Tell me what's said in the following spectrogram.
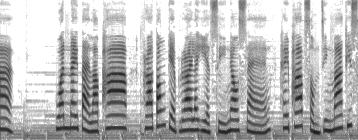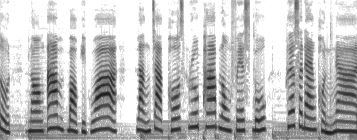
10-15 วันในแต่ละภาพ เพราะต้องเก็บรายละเอียดสีเงาแสง ให้ภาพสมจริงมากที่สุด น้องอ้ำบอกอีกว่า หลังจากโพสต์รูปภาพลงเฟซบุ๊กเพื่อแสดงผลงาน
